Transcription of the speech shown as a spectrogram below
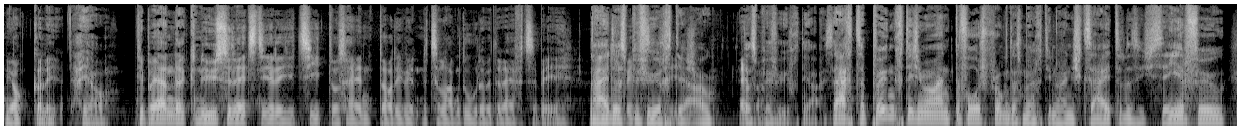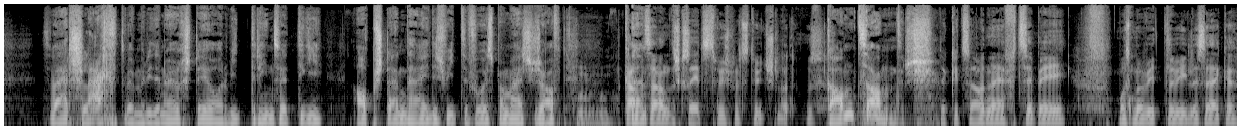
im Joggeli. Ja, ja. Die Berner geniessen jetzt ihre Zeit, die sie haben, da. Die wird nicht so lange dauern wie der FCB. Nein, das befürchte ich auch. Das Eben. befürchte ich auch. 16 Punkte ist im Moment der Vorsprung, das möchte ich noch einmal gesagt haben. Das ist sehr viel. Es wäre schlecht, wenn wir in den nächsten Jahren weiterhin solche Abstände haben in der Schweizer Fußballmeisterschaft. Ganz Ähm. anders sieht es zum Beispiel in Deutschland aus. Ganz anders. Da gibt es auch einen FCB, muss man mittlerweile sagen.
